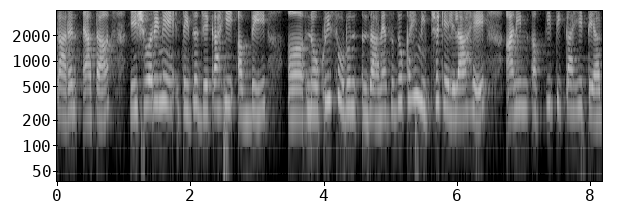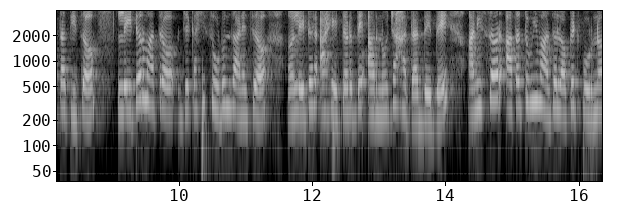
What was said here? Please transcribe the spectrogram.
कारण आता ईश्वरीने तिचं जे काही अगदी नोकरी सोडून जाण्याचा जो काही निश्चय केलेला आहे आणि नक्की ती काही ते आता तिचं लेटर मात्र जे काही सोडून जाण्याचं लेटर आहे तर ते अर्नोच्या हातात देते. आणि सर आता तुम्ही माझं लॉकेट पूर्ण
